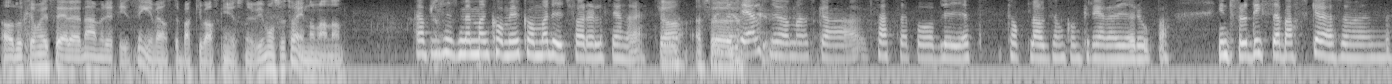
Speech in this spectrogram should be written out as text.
ja, då kan man ju säga det. Nej, men det finns ingen vänsterback i basken just nu. Vi måste ta in någon annan. Ja, precis, men man kommer ju komma dit förr eller senare. Tror Ja, jag. alltså... Speciellt nu om man ska satsa på att bli ett topplag som konkurrerar i Europa. Inte för att dissa basker alltså, men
